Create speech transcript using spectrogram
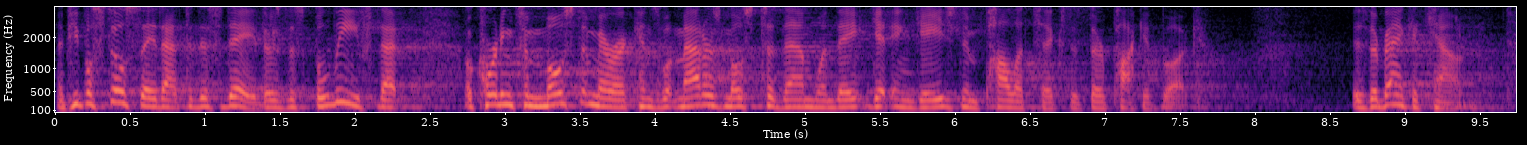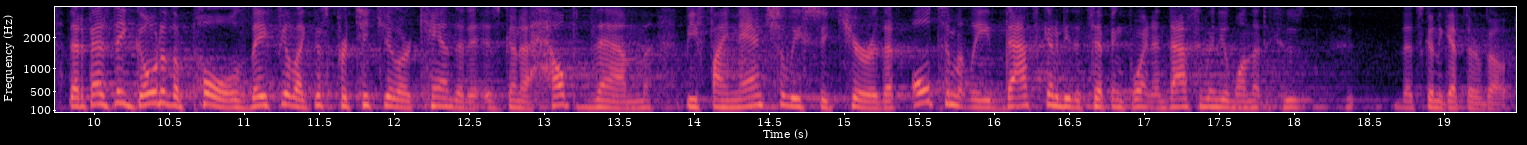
And people still say that to this day. There's this belief that, according to most Americans, what matters most to them when they get engaged in politics is their pocketbook, is their bank account. That if as they go to the polls, they feel like this particular candidate is going to help them be financially secure, that ultimately that's going to be the tipping point and that's going to be the one that, who, that's going to get their vote.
